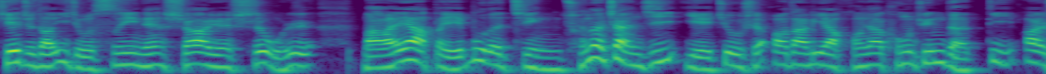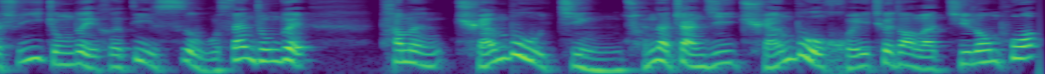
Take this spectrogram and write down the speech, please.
截止到一九四一年十二月十五日，马来亚北部的仅存的战机，也就是澳大利亚皇家空军的第二十一中队和第四五三中队，他们全部仅存的战机全部回撤到了吉隆坡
